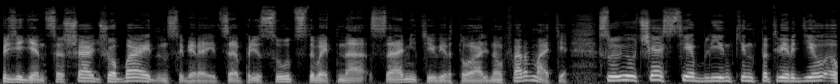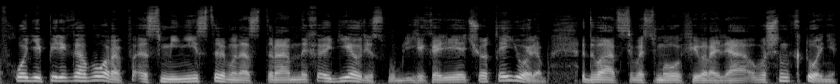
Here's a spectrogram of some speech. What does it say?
Президент США Джо Байден собирается присутствовать на саммите в виртуальном формате. Свое участие Блинкин подтвердил в ходе переговоров с министром иностранных дел Республики Республики Корея Чо Тэйолем 28 февраля в Вашингтоне.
